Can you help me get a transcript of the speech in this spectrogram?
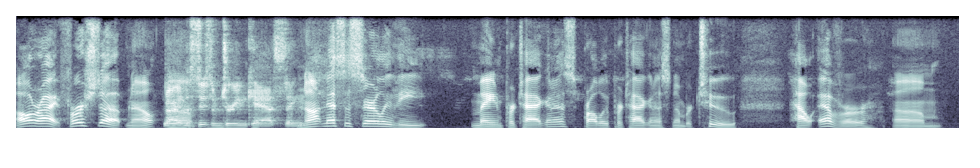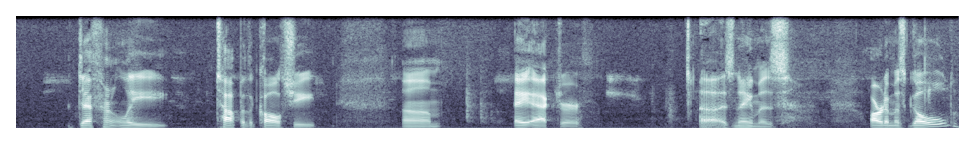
All right, first up now. All right, uh, let's do some dream casting. not necessarily the main protagonist, probably protagonist number two. However, um, definitely top of the call sheet. Um, a actor. Uh, his name is Artemis Gold.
